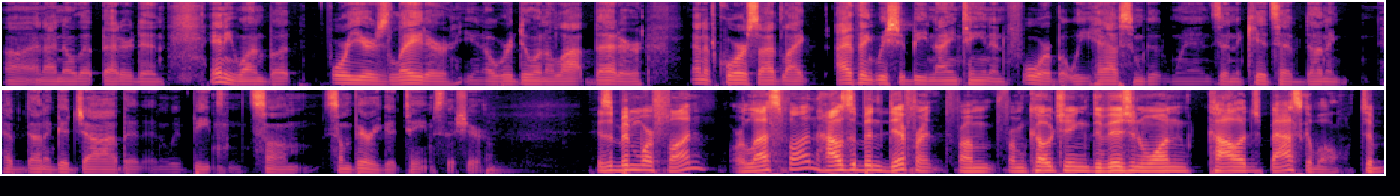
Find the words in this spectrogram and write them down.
uh, and i know that better than anyone but four years later you know we're doing a lot better. And of course i'd like I think we should be 19 and four, but we have some good wins, and the kids have done a have done a good job, and, and we've beaten some some very good teams this year. Has it been more fun or less fun? How's it been different from from coaching Division One college basketball to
